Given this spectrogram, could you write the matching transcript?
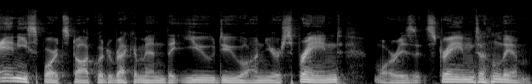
any sports doc would recommend that you do on your sprained, or is it strained, limb.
